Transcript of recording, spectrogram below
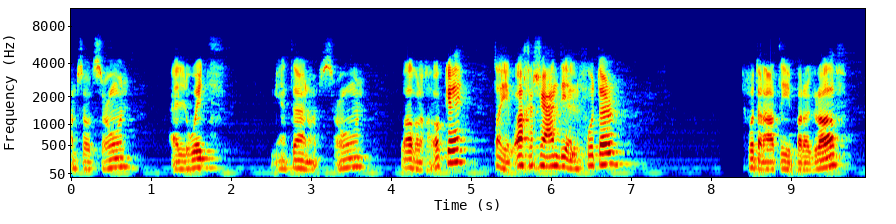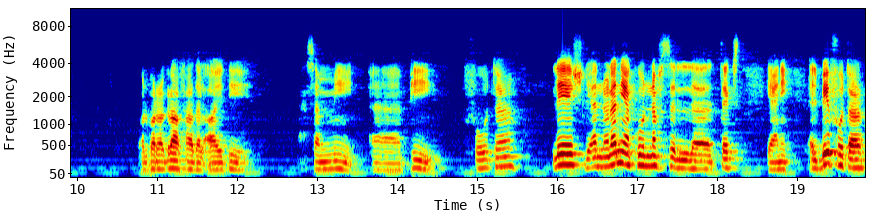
خمسة وتسعون ال width مئتان وتسعون وأغلقها okay. طيب آخر شيء عندي ال footer. ال footer أعطيه paragraph وال paragraph هذا ال ID أسميه p footer ليش؟ لأنه لن يكون نفس ال text يعني ال p footer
